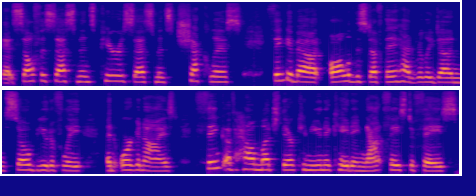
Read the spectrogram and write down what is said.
uh, self assessments, peer assessments, checklists. Think about all of the stuff they had really done so beautifully and organized. Think of how much they're communicating, not face to face,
